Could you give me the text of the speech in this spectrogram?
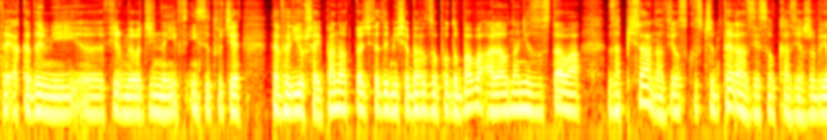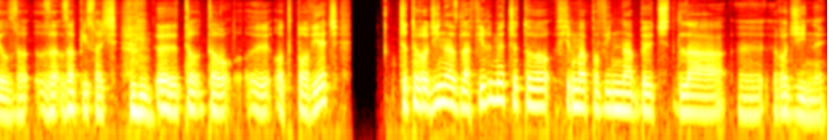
tej Akademii e, Firmy Rodzinnej w Instytucie Heweliusza. I pana odpowiedź wtedy mi się bardzo podobała, ale ona nie została zapisana, w związku z czym teraz jest okazja, żeby ją za, za, zapisać, mhm. e, to, to e, odpowiedź. Czy to rodzina jest dla firmy, czy to firma powinna być dla rodziny?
